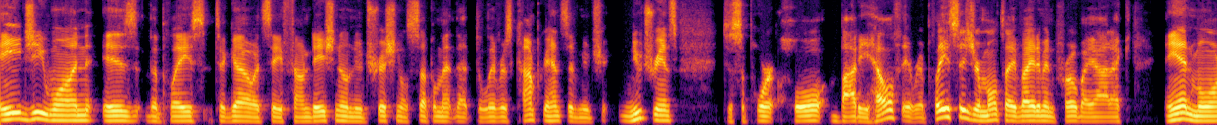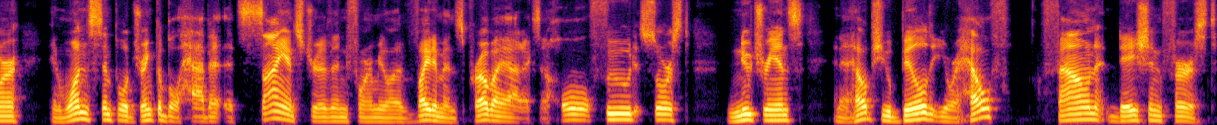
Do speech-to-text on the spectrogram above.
AG1 is the place to go. It's a foundational nutritional supplement that delivers comprehensive nutri- nutrients to support whole body health. It replaces your multivitamin, probiotic, and more in one simple drinkable habit. It's science driven formula, of vitamins, probiotics, and whole food sourced nutrients, and it helps you build your health foundation first.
